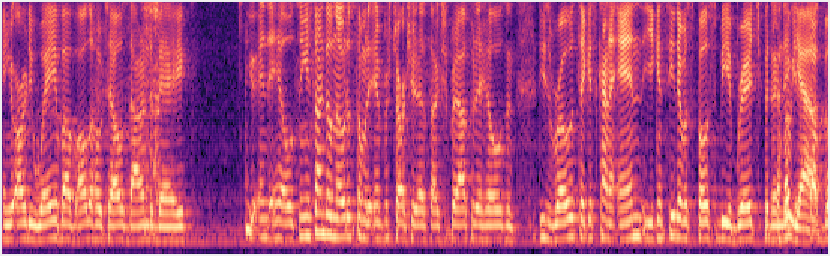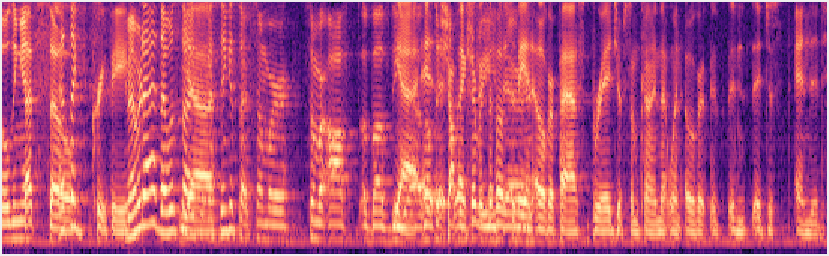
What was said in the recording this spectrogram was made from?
and you're already way above all the hotels down in the bay you're in the hills and you're starting to notice some of the infrastructure that's like spread out through the hills and these roads they just kind of end you can see there was supposed to be a bridge but then they Oh, just yeah. stopped building it That's so And like creepy. remember that that was like Yeah. i think it's like somewhere somewhere off above the yeah. uh, above it- the shopping like there was supposed to be an overpass bridge of some kind that went over, it, and it just ended.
